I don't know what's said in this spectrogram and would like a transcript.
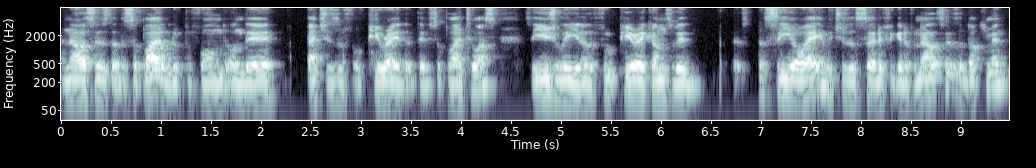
analysis that the supplier would have performed on their batches of, of puree that they've supplied to us. So usually, you know, the fruit puree comes with a COA, which is a certificate of analysis, a document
